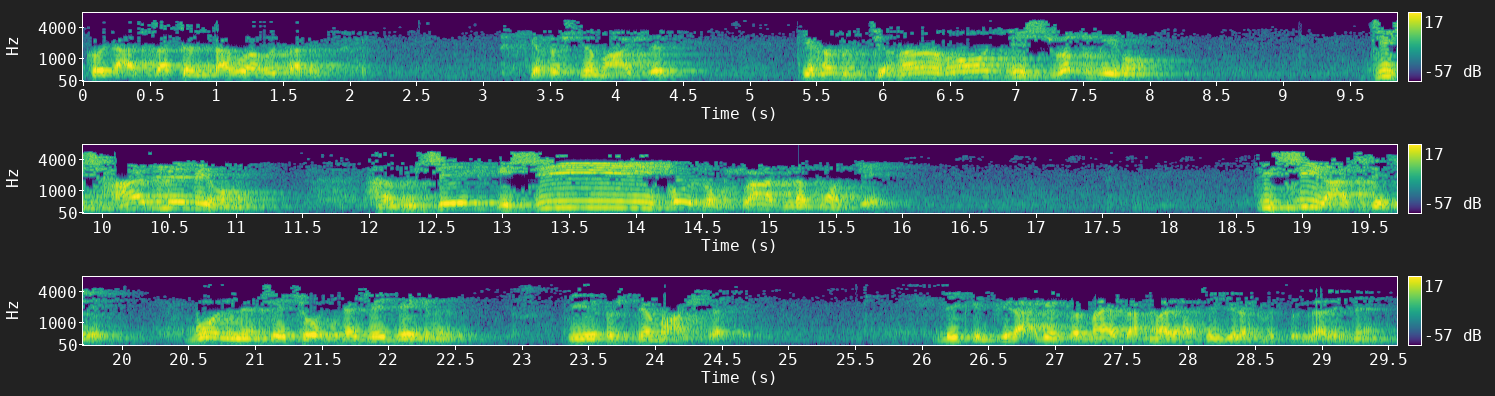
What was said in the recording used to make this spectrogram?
کوئی راستہ چلتا ہوا ہوتا ہے کہ حسن معاشرت کہ ہم جہاں ہوں، جس وقت بھی ہوں، جس حال میں بھی ہوں، ہم سے کسی کو نقصان نہ پہنچے۔ کسی راستے سے، بولنے سے، سوچنے سے، دیکھنے سے یہ حسن معاشرت ہے۔ لیکن پھر آگے فرمایا تھا ہمارے حسیج جی رحمت اللہ علیہ نے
